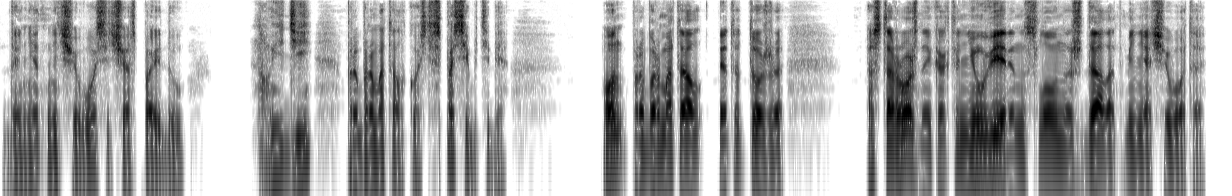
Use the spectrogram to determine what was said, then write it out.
«Да нет, ничего, сейчас пойду». — Ну, иди, — пробормотал Костя, — спасибо тебе. Он пробормотал это тоже осторожно и как-то неуверенно, словно ждал от меня чего-то.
